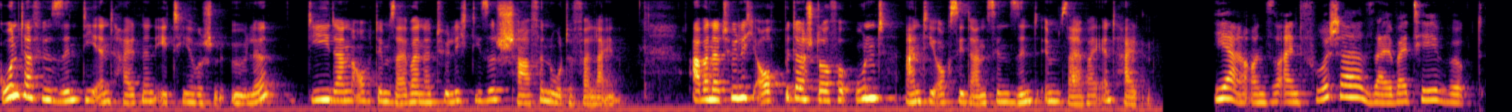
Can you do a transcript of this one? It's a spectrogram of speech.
Grund dafür sind die enthaltenen ätherischen Öle, die dann auch dem Salbei natürlich diese scharfe Note verleihen aber natürlich auch Bitterstoffe und Antioxidantien sind im Salbei enthalten. Ja, und so ein frischer Salbeitee wirkt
